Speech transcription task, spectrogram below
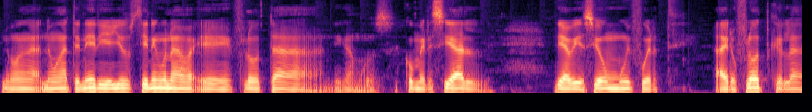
No van a, tener y ellos tienen una eh, flota, digamos, comercial de aviación muy fuerte. Aeroflot, que es la,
